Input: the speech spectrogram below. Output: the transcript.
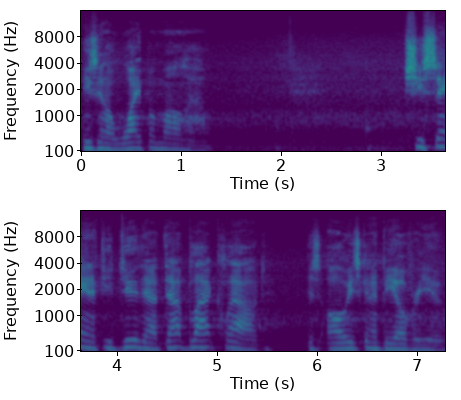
He's going to wipe them all out. She's saying if you do that, that black cloud is always going to be over you.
